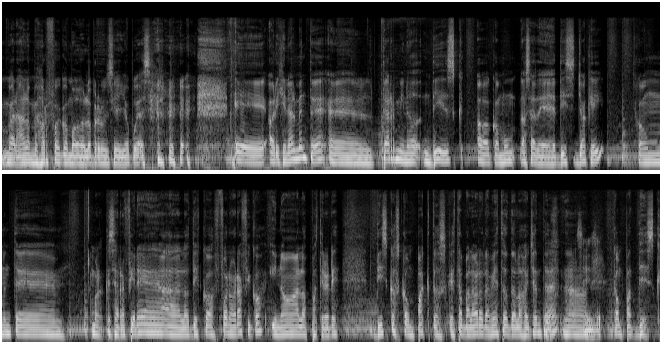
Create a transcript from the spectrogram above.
Bueno, a lo mejor fue como lo pronuncié yo, puede ser. Eh, originalmente, el término disc, o, común, o sea, de disc jockey, comúnmente, bueno, que se refiere a los discos fonográficos y no a los posteriores discos compactos, que esta palabra también es de los 80, ¿eh? No, Compact disc.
